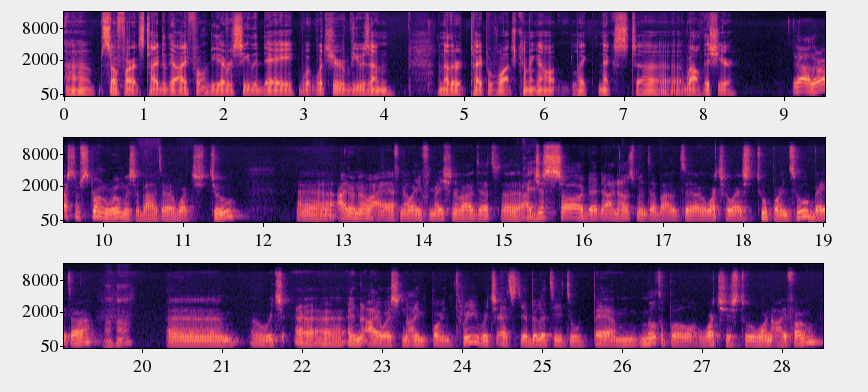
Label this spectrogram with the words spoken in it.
uh, so far it's tied to the iPhone. Do you ever see the day? What, what's your views on another type of watch coming out, like next, uh, well, this year? Yeah, there are some strong rumors about uh, Watch two. Uh, I don't know. I have no information about that. Uh, I just saw the, the announcement about uh, WatchOS 2.2 beta, Uh huh. um, which uh, and iOS 9.3, which adds the ability to pair multiple watches to one iPhone,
